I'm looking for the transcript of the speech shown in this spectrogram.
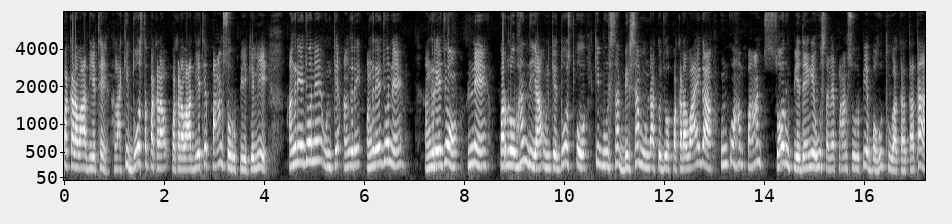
पकड़वा दिए थे। हालाँकि दोस्त पकड़ा, पकड़वा दिए थे पाँच सौ रुपये के लिए। अंग्रेज़ों ने उनके, अंग्रे, अंग्रेज़ों ने अंग्रेज़ों ने प्रलोभन दिया उनके दोस्त को कि बिरसा बिरसा मुंडा को जो पकड़वाएगा, उनको हम पाँच सौ रुपये देंगे। उस समय पाँच सौ रुपये बहुत हुआ करता था।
